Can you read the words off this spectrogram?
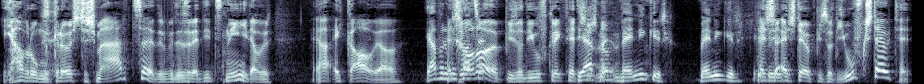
Ja, aber unter grössten Schmerzen, über das rede ich jetzt nicht, aber ja, egal, ja. Ja, aber hast du auch noch ja- etwas, was dich aufgeregt hat? Ja, noch? weniger. Weniger. Ich Hast, bin- hast du etwas, was dich aufgestellt hat?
